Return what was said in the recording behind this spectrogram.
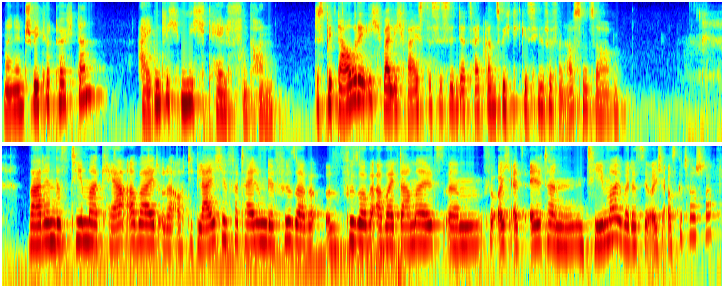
meinen Schwiegertöchtern eigentlich nicht helfen kann. Das bedauere ich, weil ich weiß, dass es in der Zeit ganz wichtig ist, Hilfe von außen zu haben. War denn das Thema Care-Arbeit oder auch die gleiche Verteilung der Fürsorge, äh, Fürsorgearbeit damals ähm, für euch als Eltern ein Thema, über das ihr euch ausgetauscht habt?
